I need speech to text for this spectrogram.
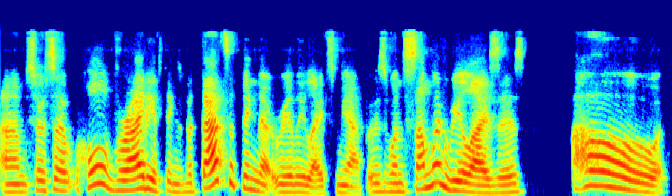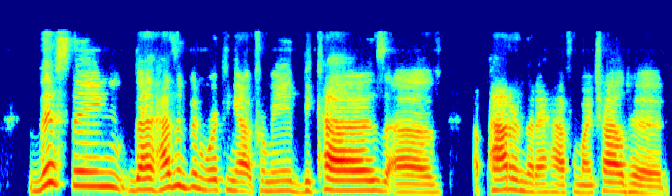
Um, so it's a whole variety of things, but that's the thing that really lights me up is when someone realizes, oh, this thing that hasn't been working out for me because of a pattern that I have from my childhood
